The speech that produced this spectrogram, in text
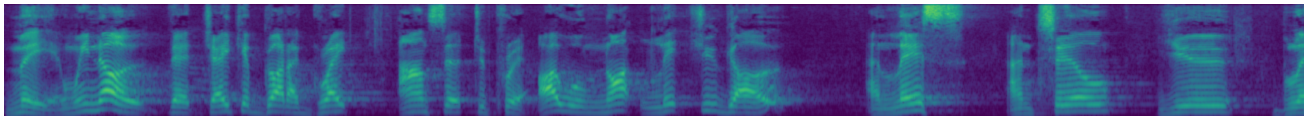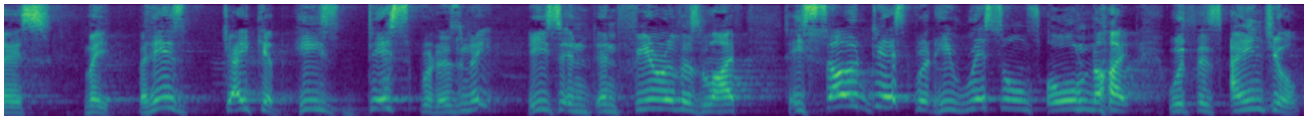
me. And we know that Jacob got a great answer to prayer. I will not let you go unless until you bless me. But here's Jacob. He's desperate, isn't he? He's in, in fear of his life. He's so desperate, he wrestles all night with this angel.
